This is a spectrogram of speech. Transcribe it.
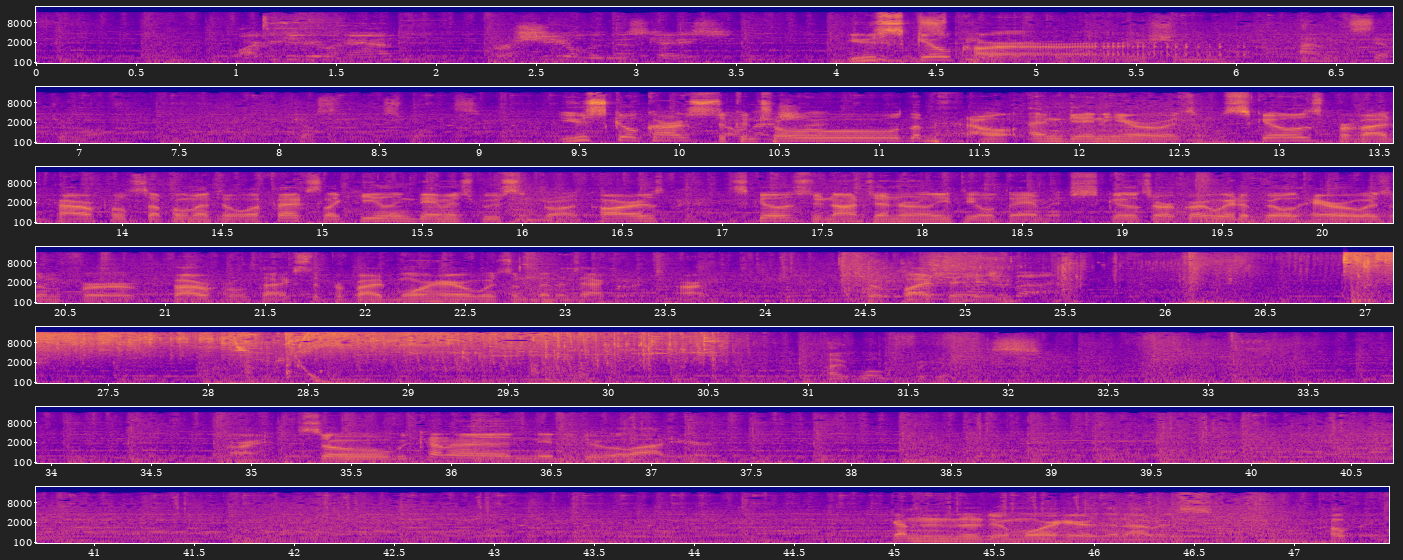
Well, I can give you a hand, or a shield in this case. Use skill Spirit card. I'll accept your offer. This once. Use skill cards to control the battle and gain heroism. Skills provide powerful supplemental effects like healing, damage boost, and drawing cards. Skills do not generally deal damage. Skills are a great way to build heroism for powerful attacks that provide more heroism than attack cards. Alright. So apply to him. I won't forget this. Alright, so we kind of need to do a lot here. Gonna need to do more here than I was hoping.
